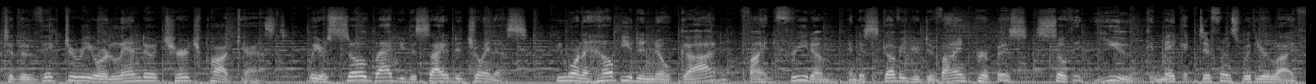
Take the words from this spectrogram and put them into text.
to the Victory Orlando Church podcast. We are so glad you decided to join us. We want to help you to know God, find freedom, and discover your divine purpose so that you can make a difference with your life.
